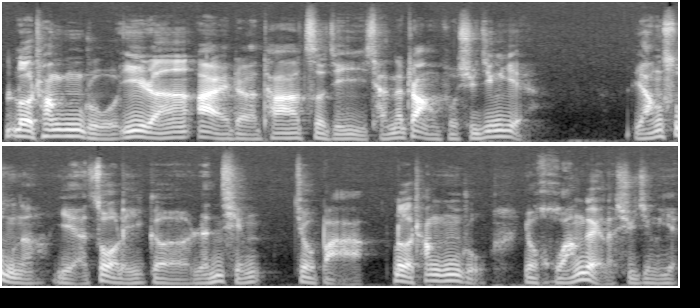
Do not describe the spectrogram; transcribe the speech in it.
乐昌公主依然爱着她自己以前的丈夫徐敬业，杨素呢也做了一个人情，就把。乐昌公主又还给了徐敬业，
